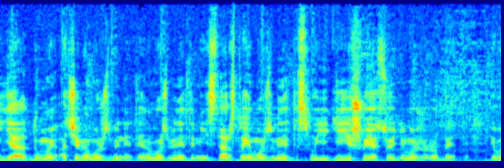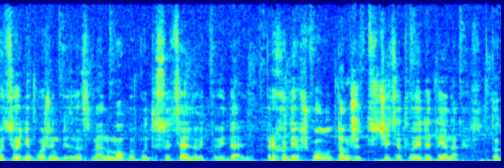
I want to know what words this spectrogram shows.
я думаю, а чим я можу змінити? Я не можу змінити міністерство, я можу змінити свої дії, що я сьогодні можу робити. І от сьогодні кожен бізнесмен мав би бути соціально відповідальним. Приходи в школу, там же вчиться твоя дитина. То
